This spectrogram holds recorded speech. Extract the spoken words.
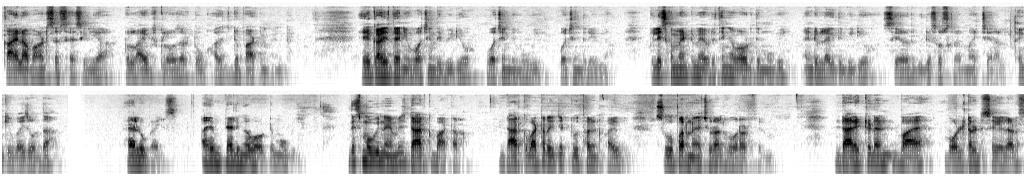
Kyle wants Cecilia to live closer to her department. hey guys then you watching the video watching the movie watching the review please comment me everything about the movie and you like the video share the video subscribe my channel thank you guys all the hello guys i am telling about a movie this movie name is dark water dark water is a 2005 supernatural horror film directed and by walter sailors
